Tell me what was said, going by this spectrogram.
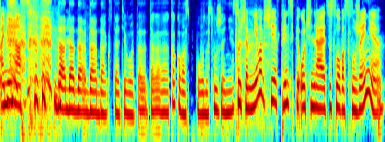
А не у нас. Да, да, да, да, да, кстати, вот. Как у вас по поводу служения? Слушай, мне вообще, в принципе, очень нравится слово «служение», а,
